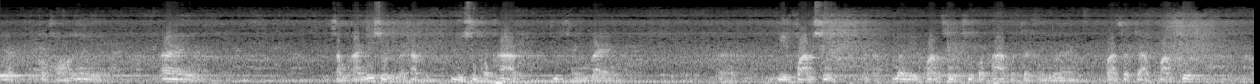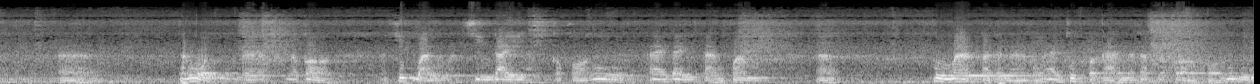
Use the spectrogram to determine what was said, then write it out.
เนี่ยก็ขอให้ไอ้สำคัญที่สุดนะครับ มีสุขภาพที่แข็งแรงมีความสุขนะครับเมื่อมีความสุขสุขภาพก็จะแข็งแรงปราศจากความทุกข์ทั้งหมดนะแล้วก็คิดหวังสิ่งใดก็ขอให้ให้ได้ตามความมุ่งมากปรารถนาของให้ทุกประการนะครับ แล้วก็ขอให้มี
